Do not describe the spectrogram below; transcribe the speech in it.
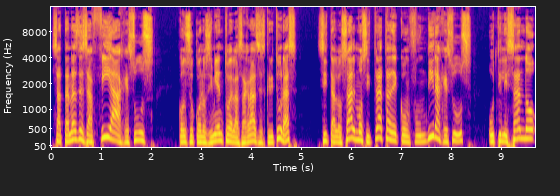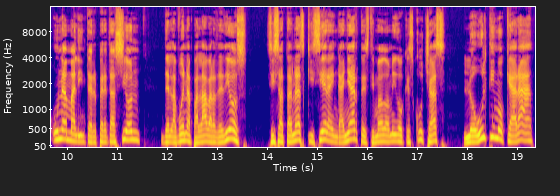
Satanás desafía a Jesús con su conocimiento de las Sagradas Escrituras, cita los Salmos y trata de confundir a Jesús utilizando una malinterpretación de la buena palabra de Dios. Si Satanás quisiera engañarte, estimado amigo que escuchas, lo último que hará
